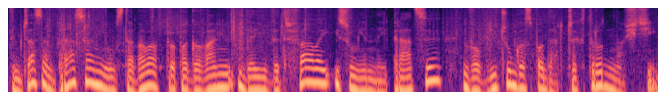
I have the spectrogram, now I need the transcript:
Tymczasem prasa nie ustawała w propagowaniu idei wytrwałej i sumiennej pracy w obliczu gospodarczych trudności.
